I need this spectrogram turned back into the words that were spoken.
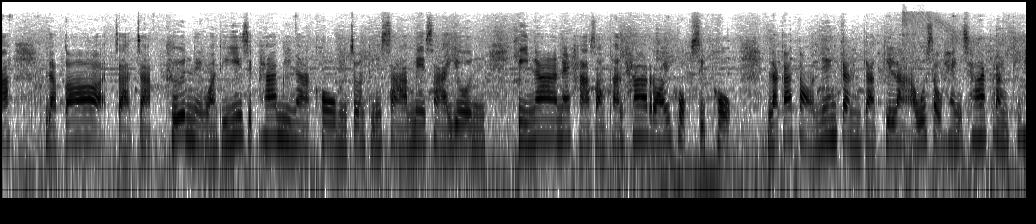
ะแล้วก็จะจัดขึ้นในวันที่ 25 มีนาคม จนถึง 3 เมษายน ปีหน้านะคะ 2566 แล้วก็ต่อเนื่องกันกับกีฬาอาวุโสแห่งชาติครั้งที่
